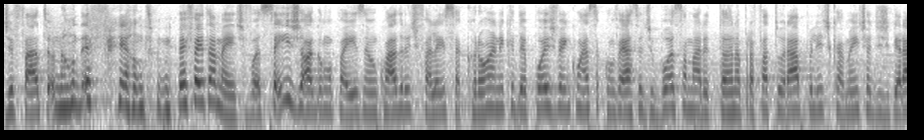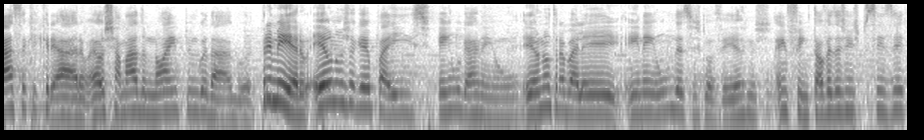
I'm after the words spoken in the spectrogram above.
de fato, eu não defendo. Perfeitamente. Vocês jogam o país em um quadro de falência crônica e depois vêm com essa conversa de boa samaritana para faturar politicamente a desgraça que criaram. É o chamado nó em pingo d'água. Primeiro, eu não joguei o país em lugar nenhum. Eu não trabalhei em nenhum desses governos. Enfim, talvez a gente precise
